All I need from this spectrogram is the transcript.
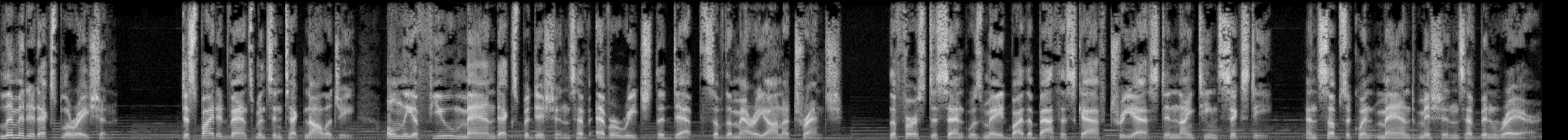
Limited exploration. Despite advancements in technology, only a few manned expeditions have ever reached the depths of the Mariana Trench. The first descent was made by the bathyscaphe Trieste in 1960, and subsequent manned missions have been rare.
